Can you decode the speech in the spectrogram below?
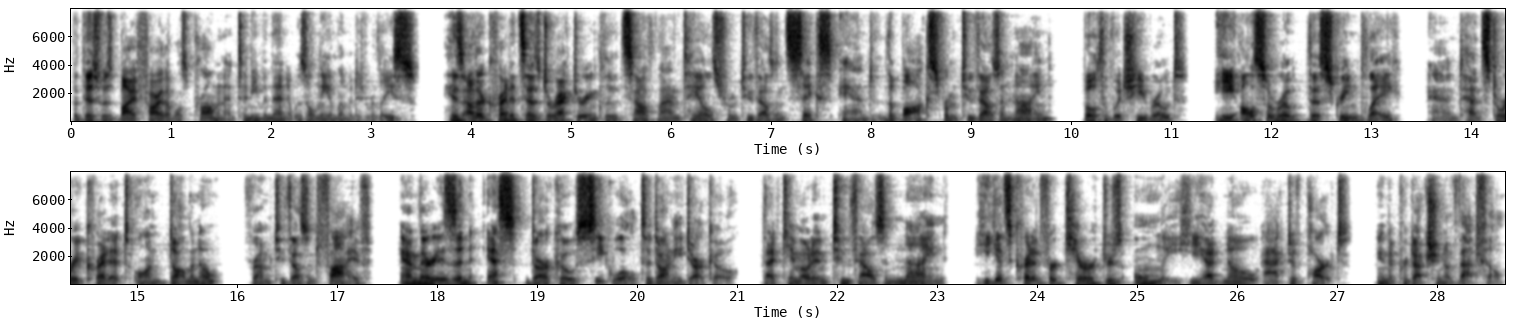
but this was by far the most prominent, and even then it was only in limited release. His other credits as director include Southland Tales from 2006 and The Box from 2009, both of which he wrote. He also wrote the screenplay and had story credit on Domino from 2005. And there is an S. Darko sequel to Donnie Darko that came out in 2009. He gets credit for characters only. He had no active part in the production of that film.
